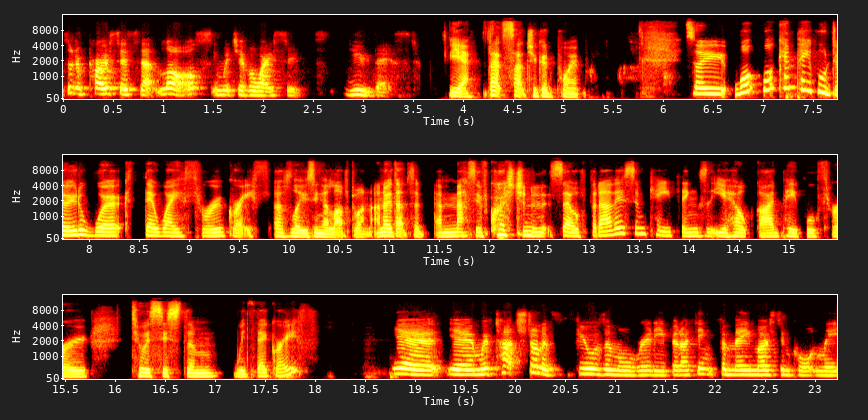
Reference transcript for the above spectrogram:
sort of process that loss in whichever way suits you best. Yeah, that's such a good point. So, what what can people do to work their way through grief of losing a loved one? I know that's a, a massive question in itself, but are there some key things that you help guide people through to assist them with their grief? Yeah, yeah, and we've touched on a few of them already, but I think for me, most importantly,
